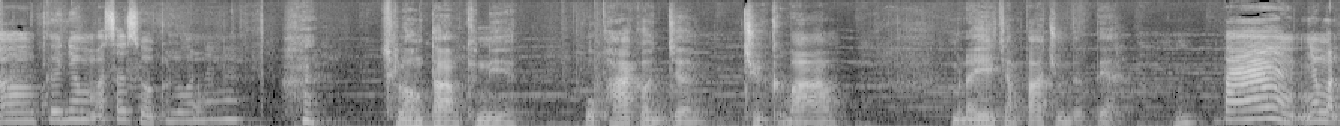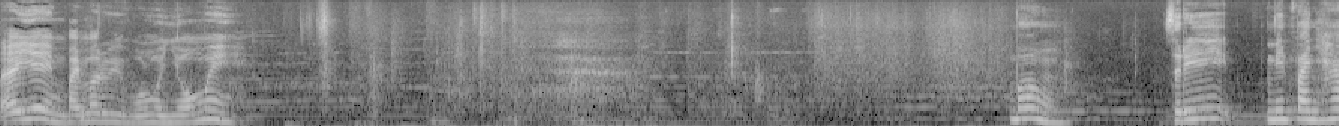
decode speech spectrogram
អឺគឺខ្ញុំអត់សូវស្រួលខ្លួនហ្នឹងណាឆ្លងតាមគ្នាពុផាក៏អញ្ចឹងឈឺក្បាល មិនអីចាំប៉ាជូនទៅផ្ទះប៉ាខ្ញុំអត់អីទេមិនបាច់មករីវល់មកខ្ញុំទេបងសេរីមានបញ្ហា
